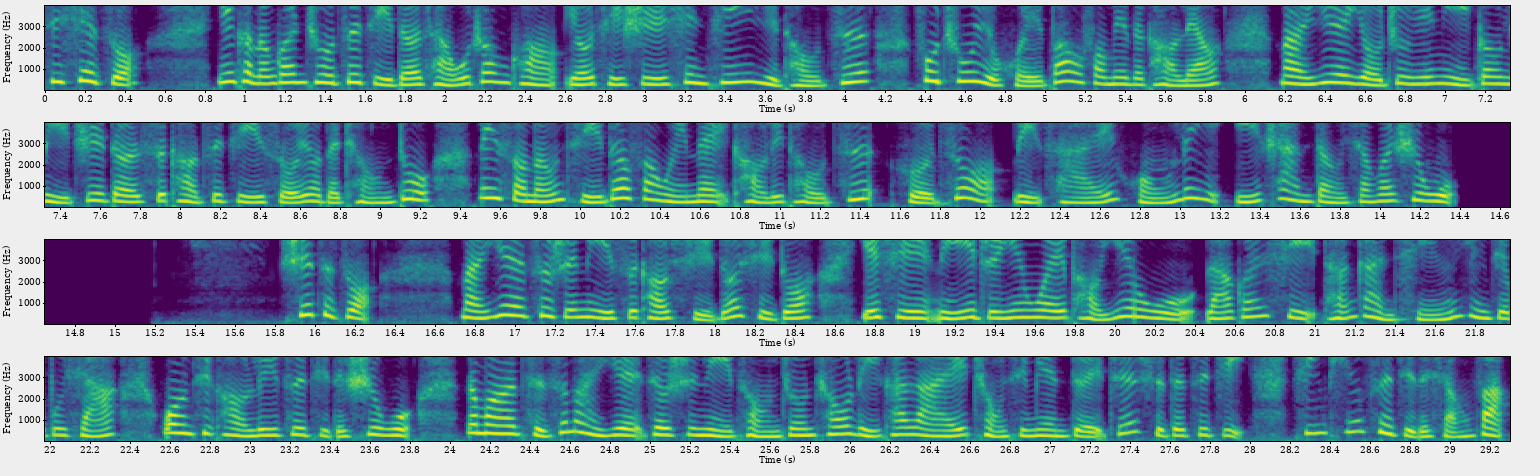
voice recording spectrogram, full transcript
巨蟹座，你可能关注自己的财务状况，尤其是现金与投资、付出与回报方面的考量。满月有助于你更理智地思考自己所有的程度，力所能及的范围内考虑投资、合作、理财、红利、遗产等相关事务。狮子座，满月促使你思考许多许多。也许你一直因为跑业务、拉关系、谈感情，应接不暇，忘记考虑自己的事物。那么此次满月就是你从中抽离开来，重新面对真实的自己，倾听自己的想法。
